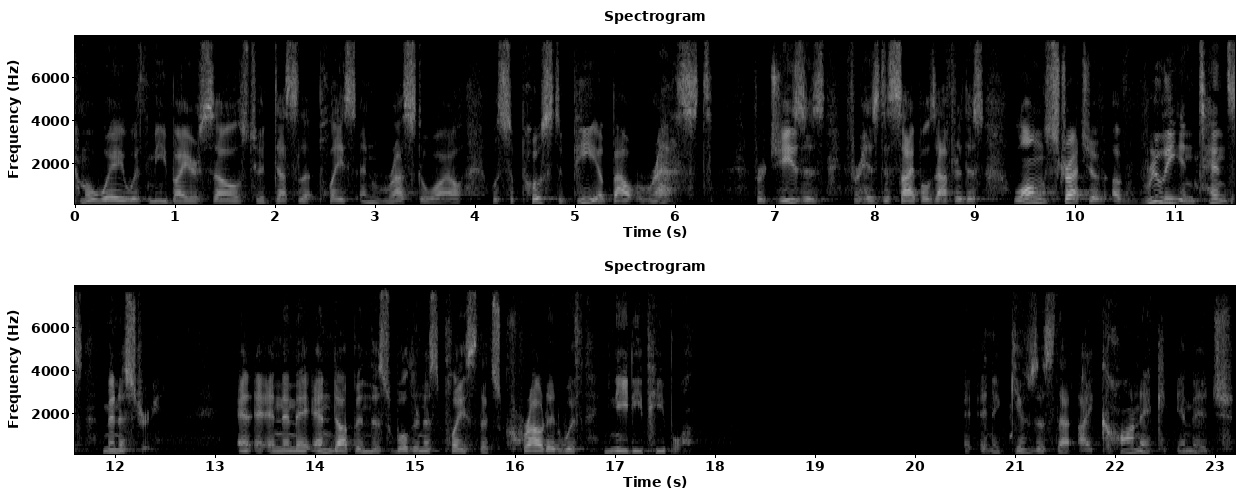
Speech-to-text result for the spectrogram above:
Come away with me by yourselves to a desolate place and rest a while was supposed to be about rest for Jesus, for his disciples after this long stretch of, of really intense ministry. And, and then they end up in this wilderness place that's crowded with needy people. And it gives us that iconic image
